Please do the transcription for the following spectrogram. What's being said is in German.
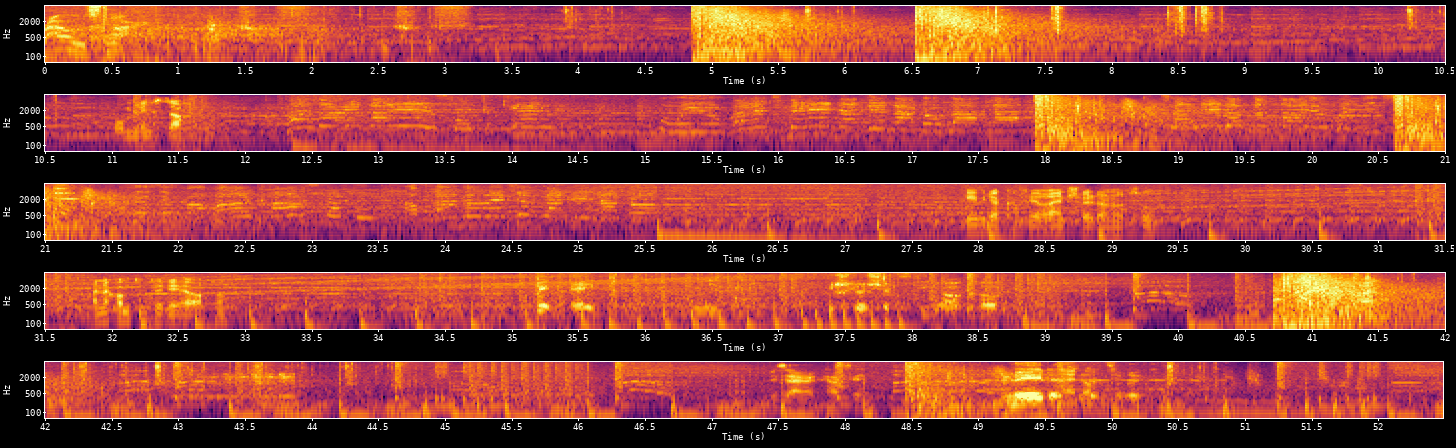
Round start. Oben links Dach. Geh wieder Kaffee rein, stell da nur zu. Einer kommt hinter dir her, Achtung. Ey, ey. Ich lösche jetzt die AK. Rein. Ist einer Kaffee? Nee, der Nein, ist doch wieder nicht. zurück.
